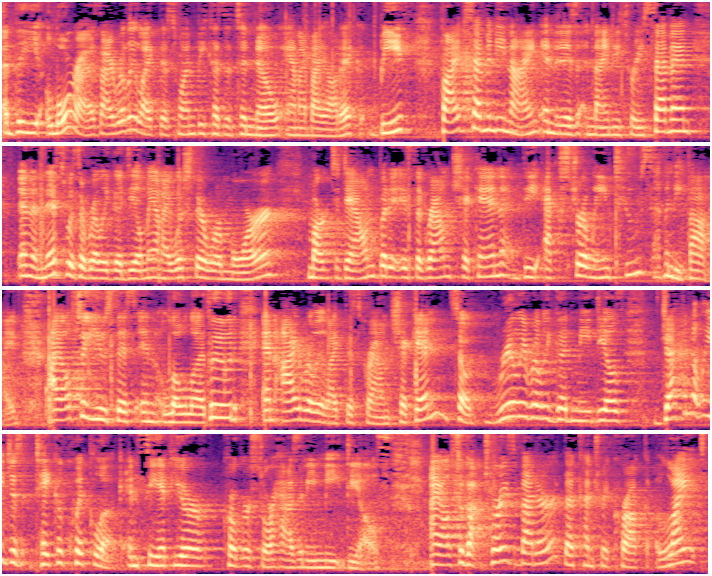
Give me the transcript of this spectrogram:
Uh, the Laura's, I really like this one because it's a no antibiotic beef, 579 and it is 93.7. And then this was a really good deal. Man, I wish there were more marked down, but it is the ground chicken, the extra lean, 275. I also use this in Lola food, and I really like this ground chicken. So really, really good meat deals. Definitely just take a quick look and see if your Kroger store has any meat deals. I also got Troy's Butter, the Country Crock Light.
